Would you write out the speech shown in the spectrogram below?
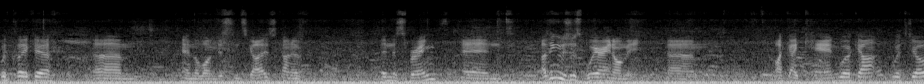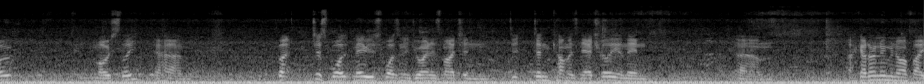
with Klecker um, and the long distance guys kind of in the spring, and I think it was just wearing on me. Um, like I can work out with Joe mostly, um, but just was maybe just wasn't enjoying as much and di- didn't come as naturally. And then um, like I don't even know if I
